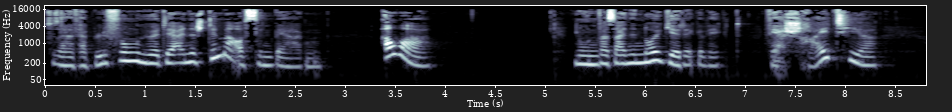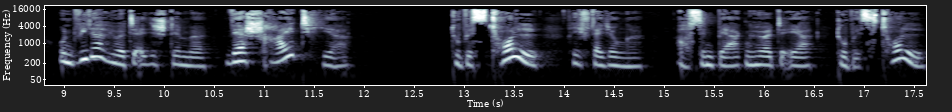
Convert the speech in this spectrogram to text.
Zu seiner Verblüffung hörte er eine Stimme aus den Bergen. Aua! Nun war seine Neugierde geweckt. Wer schreit hier? Und wieder hörte er die Stimme. Wer schreit hier? Du bist toll, rief der Junge. Aus den Bergen hörte er. Du bist toll.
